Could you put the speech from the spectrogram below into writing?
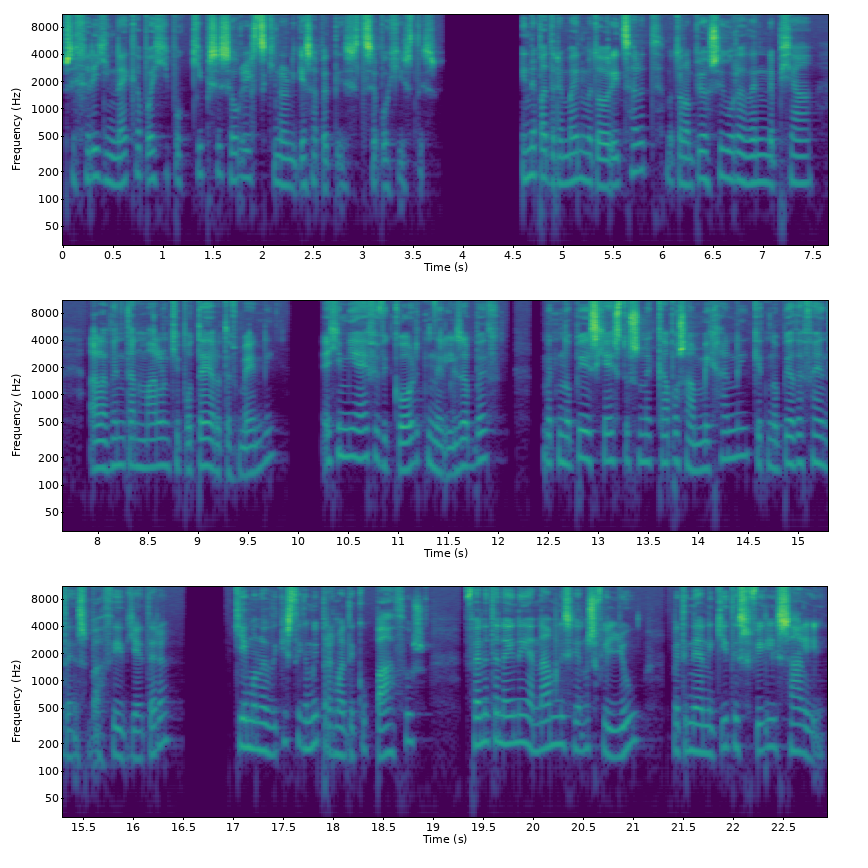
ψυχρή γυναίκα που έχει υποκύψει σε όλες τις κοινωνικές απαιτήσεις της εποχής της. Είναι παντρεμένη με τον Ρίτσαρτ, με τον οποίο σίγουρα δεν είναι πια, αλλά δεν ήταν μάλλον και ποτέ ερωτευμένη. Έχει μια έφηβη κόρη, την Ελίζαμπεθ, με την οποία η σχέση τους είναι κάπως αμήχανη και την οποία δεν φαίνεται να συμπαθεί ιδιαίτερα. Και η μοναδική στιγμή πραγματικού πάθους φαίνεται να είναι η ανάμνηση ενός φιλιού με την νεανική της φίλη Σάλι,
